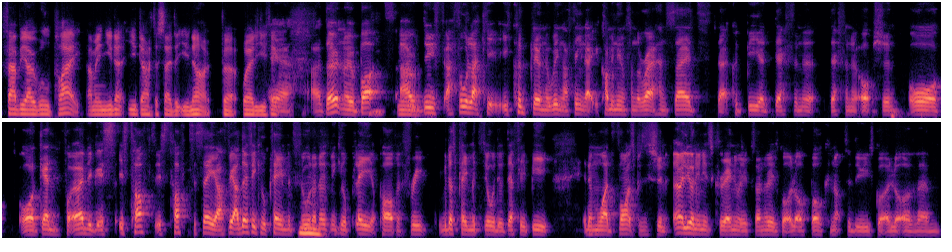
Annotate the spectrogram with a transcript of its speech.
Fabio will play? I mean, you don't you don't have to say that you know, but where do you think? Yeah, I don't know, but Mm. I do. I feel like he, he could play on the wing. I think that coming in from the right hand side, that could be a definite definite option. Or or again for Erdig, it's, it's tough. It's tough to say. I think I don't think he'll play midfield. I Mm. don't think he'll play a part of a three. If he does play midfield, he'll definitely be in a more advanced position early on in his career anyway. Because I know he's got a lot of bulking up to do. He's got a lot of um,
